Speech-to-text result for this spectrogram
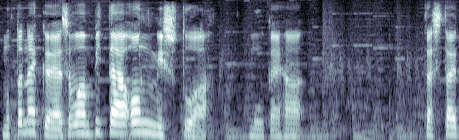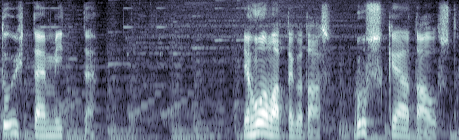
Mutta näköjään se vaan pitää onnistua. Muutenhan tästä ei tule yhtään mitään. Ja huomaatteko taas? Ruskea tausta.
